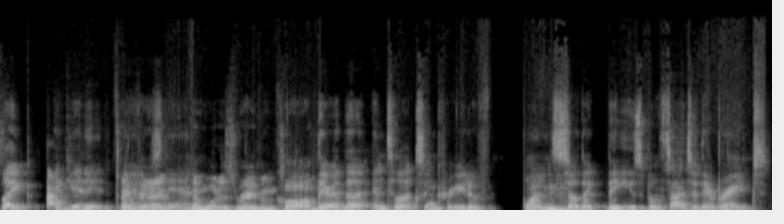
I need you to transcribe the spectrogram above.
like I get it. I Okay. understand. And what is Ravenclaw? They're the intellects and creative ones, so like they use both sides of their brains.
